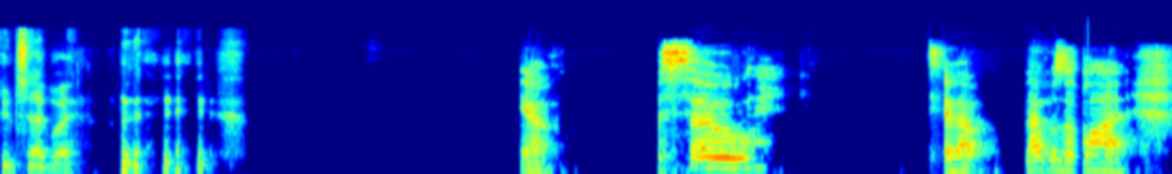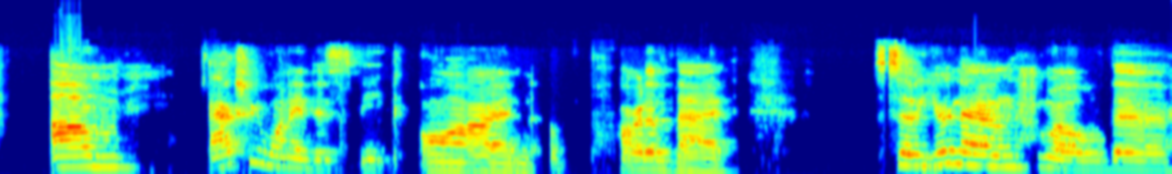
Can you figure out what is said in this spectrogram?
good segue. Yeah. So yeah that that was a lot. Um i actually wanted to speak on part of that. So you're known, well, the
